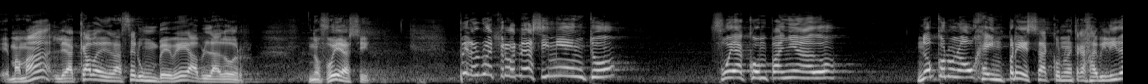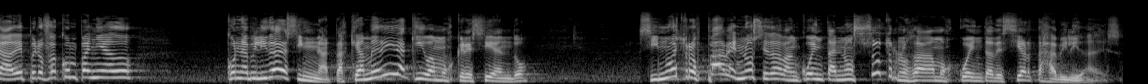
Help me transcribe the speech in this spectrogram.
eh, mamá, le acaba de nacer un bebé hablador. No fue así. Pero nuestro nacimiento fue acompañado, no con una hoja impresa con nuestras habilidades, pero fue acompañado con habilidades innatas, que a medida que íbamos creciendo, si nuestros padres no se daban cuenta, nosotros nos dábamos cuenta de ciertas habilidades,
